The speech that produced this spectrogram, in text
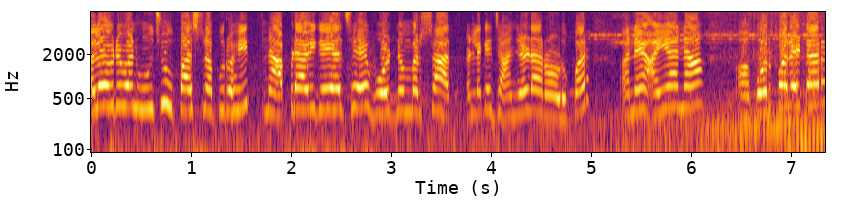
હેલો એવરીવન હું છું ઉપાસના પુરોહિત અને આપણે આવી ગયા છે વોર્ડ નંબર સાત, એટલે કે ઝાંઝરડા રોડ ઉપર. અને અહીંયાના કોર્પોરેટર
